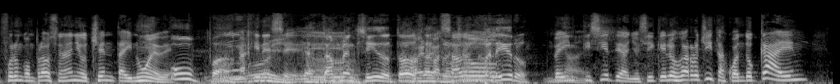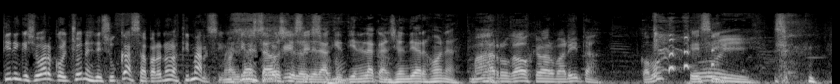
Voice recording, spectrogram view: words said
fueron comprados en el año 89. Upa. Imagínense. Uy, ya están vencidos todos, Han pasado peligro. 27 años. Y que los garrochistas cuando caen tienen que llevar colchones de su casa para no lastimarse. Más Imagínense lo gastados que que es los de eso, la que tiene la canción de Arjona. Más arrugados que Barbarita. ¿Cómo? Eh, sí. Uy.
